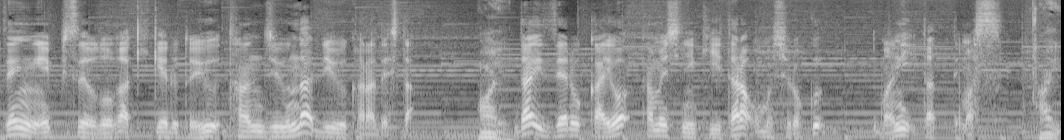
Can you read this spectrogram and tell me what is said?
全エピソードが聞けるという単純な理由からでした。はい。第0回を試しに聞いたら面白く今に至ってます。はい。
